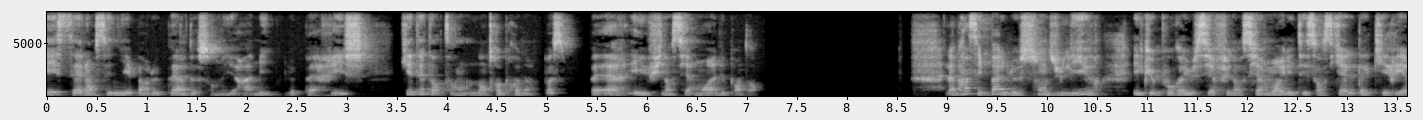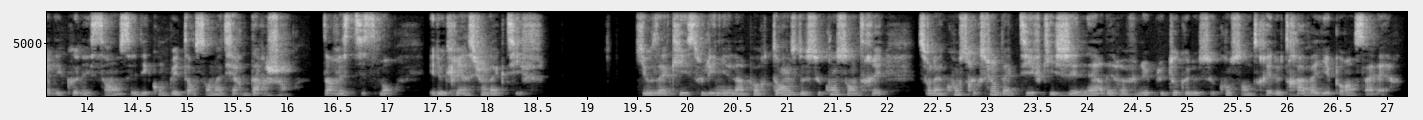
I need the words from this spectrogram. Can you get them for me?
et celles enseignées par le père de son meilleur ami, le père riche, qui était un entrepreneur post-père et financièrement indépendant. La principale leçon du livre est que pour réussir financièrement, il est essentiel d'acquérir des connaissances et des compétences en matière d'argent, d'investissement et de création d'actifs. Kiyosaki souligne l'importance de se concentrer sur la construction d'actifs qui génèrent des revenus plutôt que de se concentrer de travailler pour un salaire.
